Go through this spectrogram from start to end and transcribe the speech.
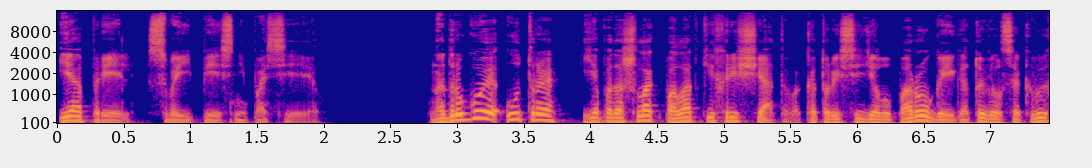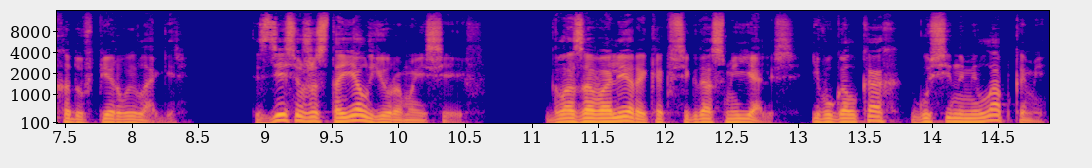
И апрель свои песни посеял. На другое утро я подошла к палатке Хрещатова, который сидел у порога и готовился к выходу в первый лагерь. Здесь уже стоял Юра Моисеев. Глаза Валеры, как всегда, смеялись, и в уголках гусиными лапками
